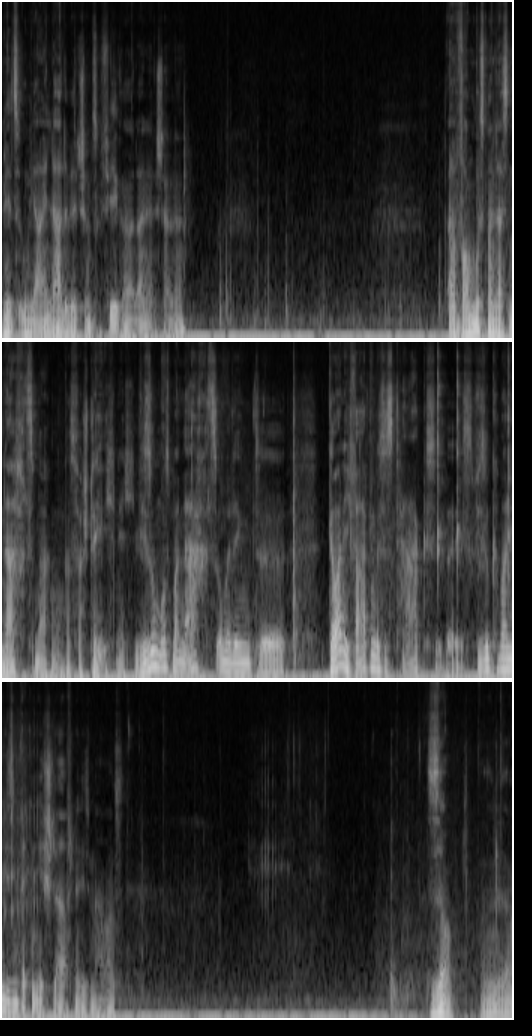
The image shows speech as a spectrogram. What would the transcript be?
Mir jetzt irgendwie ein Ladebildschirm zu viel gerade an der Stelle. Aber warum muss man das nachts machen? Das verstehe ich nicht. Wieso muss man nachts unbedingt... Äh, kann man nicht warten, bis es tagsüber ist? Wieso kann man in diesem Bett nicht schlafen, in diesem Haus? So, da sind wir.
